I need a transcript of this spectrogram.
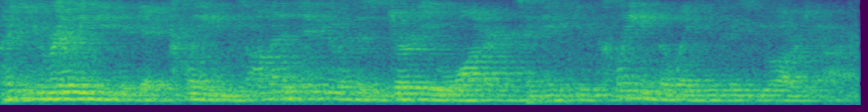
but you really need to get clean. So I'm going to dip you in this dirty water to make you clean the way you think you already are.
